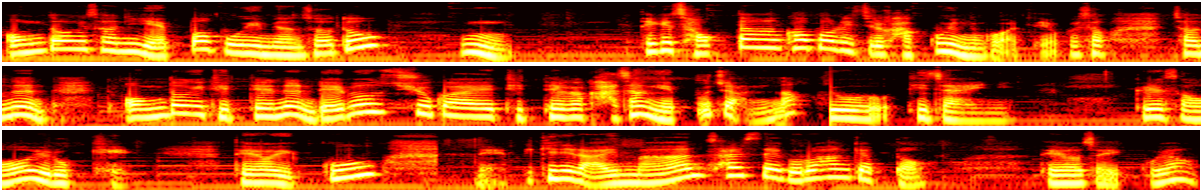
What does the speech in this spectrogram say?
엉덩이 선이 예뻐 보이면서도 음, 되게 적당한 커버리지를 갖고 있는 것 같아요. 그래서 저는 엉덩이 뒤태는 레몬 슈가의 뒤태가 가장 예쁘지 않나? 이 디자인이. 그래서 이렇게 되어 있고, 네, 비키니 라인만 살색으로 한 겹 더 되어져 있고요.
